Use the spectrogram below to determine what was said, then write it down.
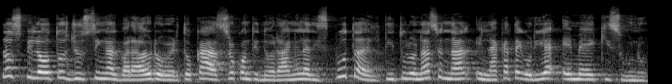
Los pilotos Justin Alvarado y Roberto Castro continuarán en la disputa del título nacional en la categoría MX1.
